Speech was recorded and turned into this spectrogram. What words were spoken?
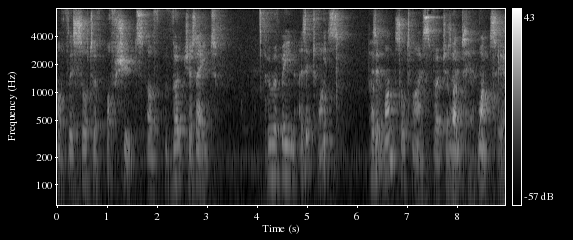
of this sort of offshoots of Voces8, who have been. Is it twice? Is it once or twice? Voces Once, Eight. yeah. Once here.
